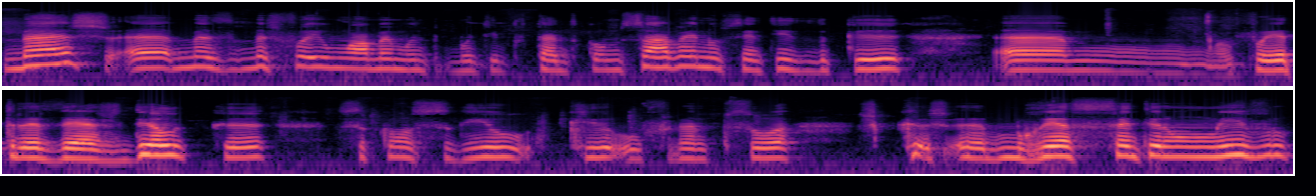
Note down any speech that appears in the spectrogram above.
mas, uh, mas, mas foi um homem muito, muito importante, como sabem, no sentido de que foi através dele que se conseguiu que o Fernando Pessoa uh, morresse sem ter um livro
